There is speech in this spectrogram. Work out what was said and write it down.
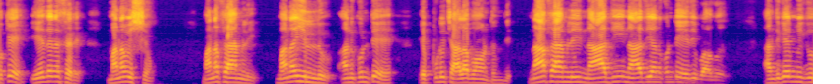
ఓకే ఏదైనా సరే మన విషయం మన ఫ్యామిలీ మన ఇల్లు అనుకుంటే ఎప్పుడు చాలా బాగుంటుంది. నా ఫ్యామిలీ నాది నాది అనుకుంటే ఏది బాగోదు. అందుకే మీకు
